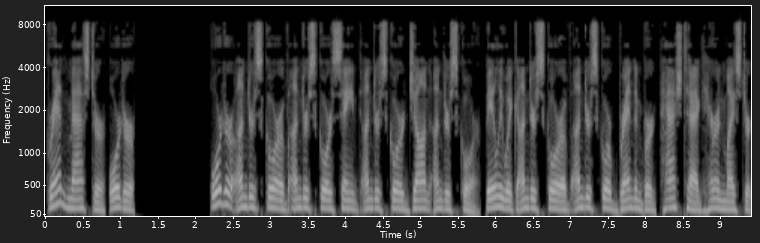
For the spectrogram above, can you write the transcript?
Grand Master Order. Order underscore of underscore Saint underscore John underscore Bailiwick underscore of underscore Brandenburg hashtag Herrenmeister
